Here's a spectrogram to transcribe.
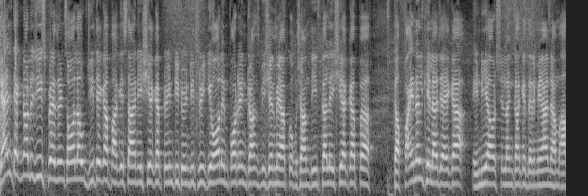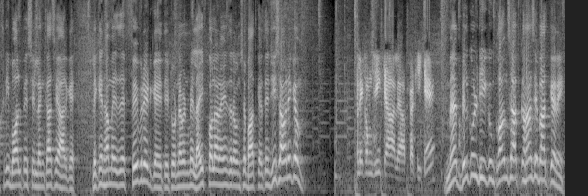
Dell technologies presents all out जीतेगा Pakistan Asia cup 2023 की all important transmission में आपको खुशामदीद। कल एशिया कप का फाइनल खेला जाएगा इंडिया और श्रीलंका के दरमियान। हम आखिरी बॉल पे श्रीलंका से हार गए लेकिन हम एज ए फेवरेट गए थे टूर्नामेंट में। लाइव कॉलर आए जरा उनसे बात करते हैं। जी सलामकुम वालेकुम जी क्या हाल है आपका? ठीक है? मैं बिल्कुल ठीक हूँ। कौन सा आप कहाँ से बात कर रहे हैं?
